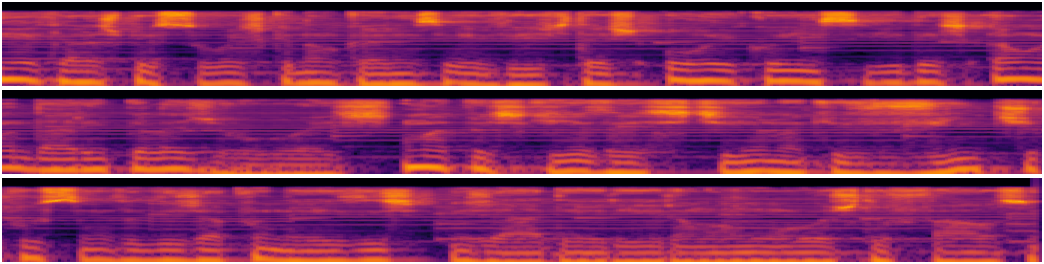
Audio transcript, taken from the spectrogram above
e aquelas pessoas que não querem ser vistas ou reconhecidas ao andarem pelas ruas. Uma pesquisa estima que 20% dos japoneses já aderiram a um rosto falso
